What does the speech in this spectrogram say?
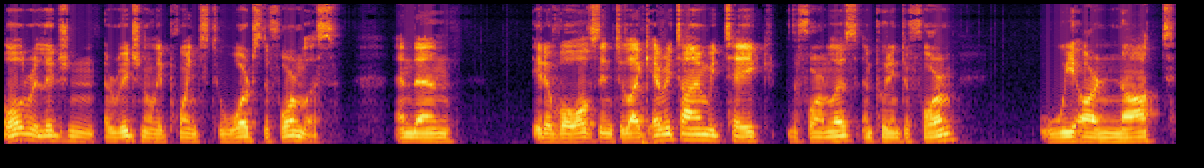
all religion originally points towards the formless and then it evolves into like every time we take the formless and put into form, we are not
